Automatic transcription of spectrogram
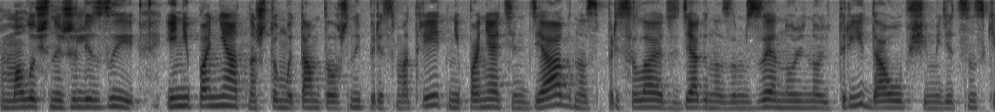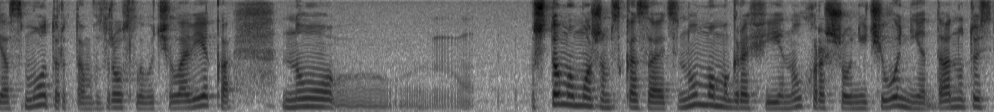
молочной железы, и непонятно, что мы там должны пересмотреть, непонятен диагноз, присылают с диагнозом Z003, да, общий медицинский осмотр там, взрослого человека, но что мы можем сказать? Ну, маммография, ну, хорошо, ничего нет, да, ну, то есть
